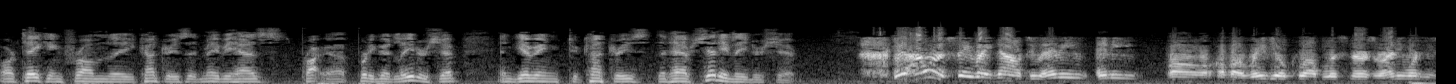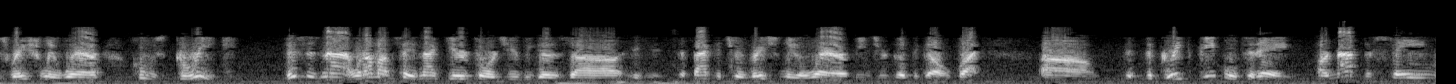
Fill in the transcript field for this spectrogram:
or taking from the countries that maybe has pro uh, pretty good leadership and giving to countries that have shitty leadership. Yeah, I want to say right now to any any uh, of our radio club listeners or anyone who's racially aware who's Greek this is not what I'm about to say is not geared towards you because uh, the fact that you're racially aware means you're good to go. But uh, the, the Greek people today are not the same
